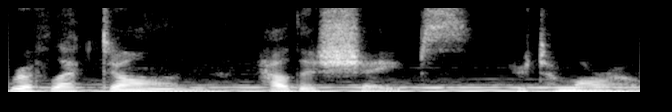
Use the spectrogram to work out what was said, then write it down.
Reflect on how this shapes your tomorrow.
